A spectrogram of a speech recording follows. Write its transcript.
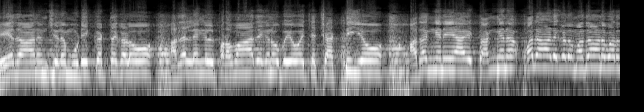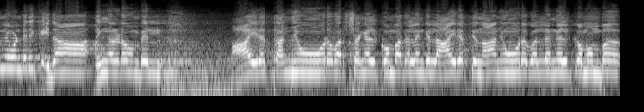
ഏതാനും ചില മുടിക്കെട്ടുകളോ അതല്ലെങ്കിൽ പ്രവാചകൻ ഉപയോഗിച്ച ചട്ടിയോ അതങ്ങനെയായിട്ട് അങ്ങനെ പല ആളുകളും അതാണ് പറഞ്ഞുകൊണ്ടിരിക്കുക ഇതാ നിങ്ങളുടെ മുമ്പിൽ ആയിരത്തി അഞ്ഞൂറ് വർഷങ്ങൾക്ക് അതല്ലെങ്കിൽ ആയിരത്തി നാനൂറ് കൊല്ലങ്ങൾക്ക് മുമ്പ്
